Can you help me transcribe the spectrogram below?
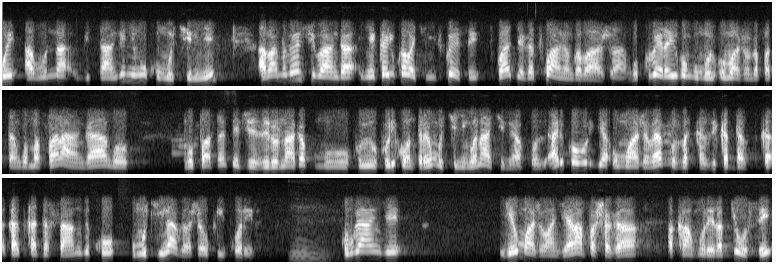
we abona bitanga inyungu ku mukinnyi. Abantu benshi banga nkeka yuko abakinnyi twese twajyaga twanga ngo abaja ngo kubera yuko ngo umuaja ngo afata ngo amafaranga ngo ngo percentage runaka kuri kontara y'umukinnyi ngo nta kintu yakoze. Ariko burya umuaja aba yakoze akazi kada- ka- ka- kadasanzwe ko umukinnyi ntabwo abasha kukikorera ku bwanjye ngewe umuhaje wanjye yaramfashaga akankorera byose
